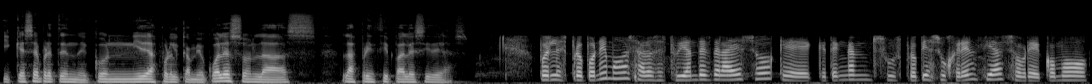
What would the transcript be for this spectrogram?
¿Y qué se pretende con Ideas por el Cambio? ¿Cuáles son las, las principales ideas? Pues les proponemos a los estudiantes de la ESO que, tengan sus propias sugerencias sobre cómo,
